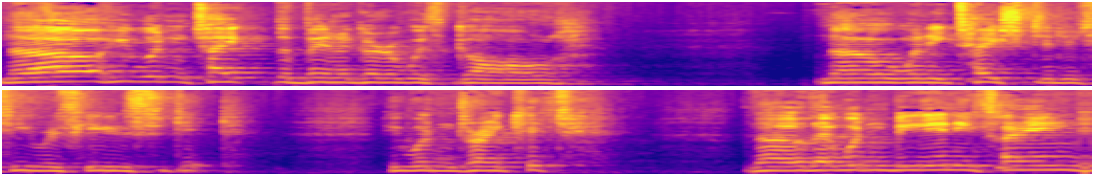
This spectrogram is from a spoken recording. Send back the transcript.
No, he wouldn't take the vinegar with gall. No, when he tasted it, he refused it. He wouldn't drink it. No, there wouldn't be anything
